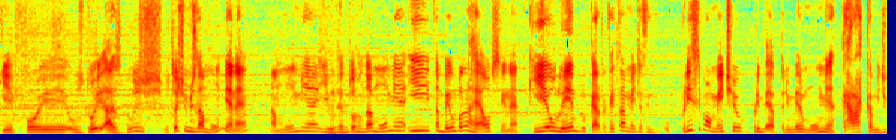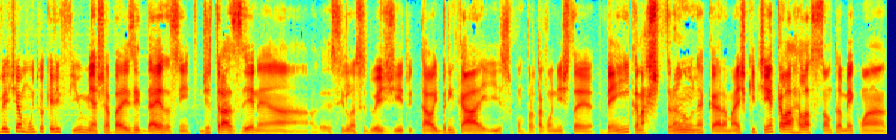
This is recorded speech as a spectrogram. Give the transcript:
que foi os dois, as duas, os dois filmes da Múmia, né? A Múmia e o Retorno da Múmia e também o Van Helsing, né? Que eu lembro, cara, perfeitamente, assim, principalmente o prime a primeiro Múmia. Caraca, me divertia muito com aquele filme, achava as ideias, assim, de trazer, né, a- esse lance do Egito e tal, e brincar isso com um protagonista bem canastrão, né, cara? Mas que tinha aquela relação também com a,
